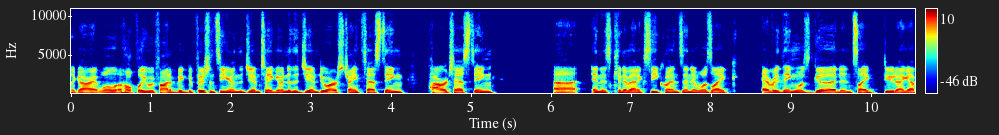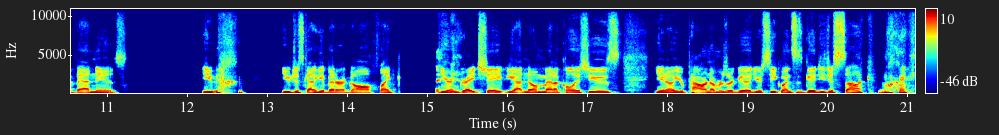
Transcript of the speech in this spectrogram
It's like, all right, well, hopefully we find a big deficiency here in the gym. Take him into the gym, do our strength testing, power testing, uh, in his kinematic sequence, and it was like everything was good. And it's like, dude, I got bad news. You you just got to get better at golf. Like you're in great shape. You got no medical issues. You know, your power numbers are good. Your sequence is good. You just suck.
